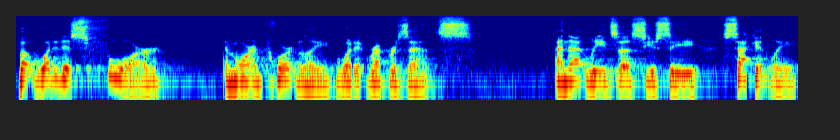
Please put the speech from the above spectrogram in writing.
but what it is for, and more importantly, what it represents. And that leads us, you see, secondly,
